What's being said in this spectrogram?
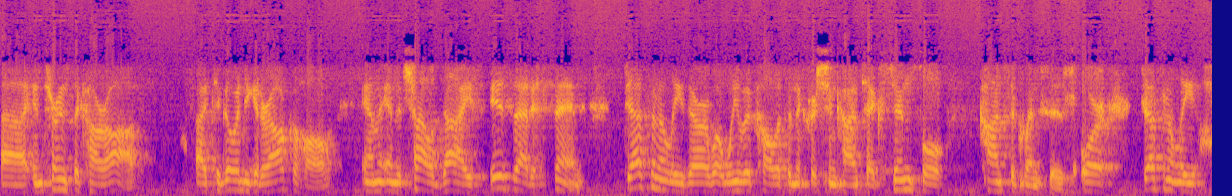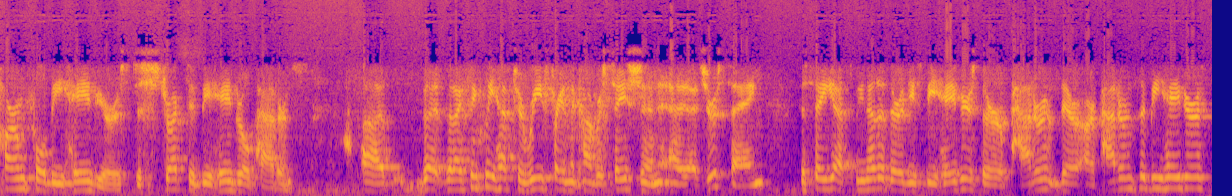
uh, and turns the car off uh, to go in to get her alcohol, and, and the child dies. Is that a sin? Definitely, there are what we would call within the Christian context sinful consequences, or definitely harmful behaviors, destructive behavioral patterns uh, that, that I think we have to reframe the conversation, uh, as you're saying, to say yes, we know that there are these behaviors, there are pattern, there are patterns of behaviors,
